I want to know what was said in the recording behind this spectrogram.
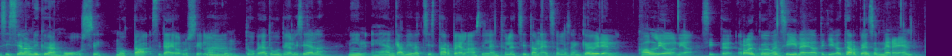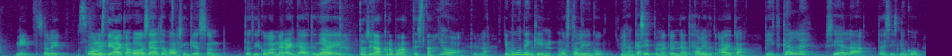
siis siellä on nykyään huussi, mutta sitä ei ollut silloin, mm. kun Tuve ja Tuuti oli siellä. Niin hehän kävivät siis tarpeellaan silleen, että he olivat sitoneet sellaisen köyden kallioon ja sitten roikkuivat siinä ja tekivät tarpeensa mereen. Niin se oli, kuulosti oli... aika hooseelta, varsinkin jos on tosi kova merenkäynti. Tai... Jep, tosi akrobaattista. Joo, kyllä. Ja muutenkin musta oli niinku ihan käsittämätöntä, että he olivat aika pitkälle siellä, tai siis niinku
